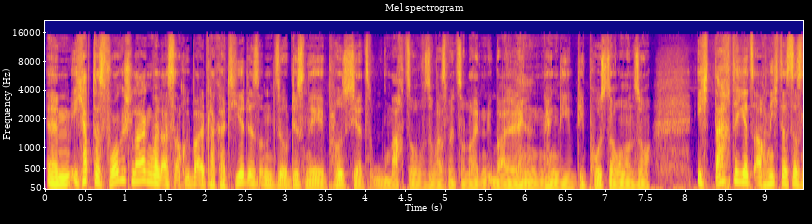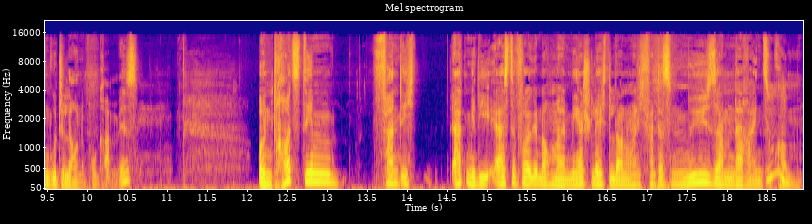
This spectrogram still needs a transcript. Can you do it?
Ähm, ich habe das vorgeschlagen, weil das auch überall plakatiert ist und so Disney Plus jetzt uh, macht so sowas mit so Leuten. Überall hängen, hängen die, die Poster rum und so. Ich dachte jetzt auch nicht, dass das ein gute Laune-Programm ist. Und trotzdem fand ich, hat mir die erste Folge noch mal mehr schlechte Laune gemacht. Ich fand das mühsam, da reinzukommen.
